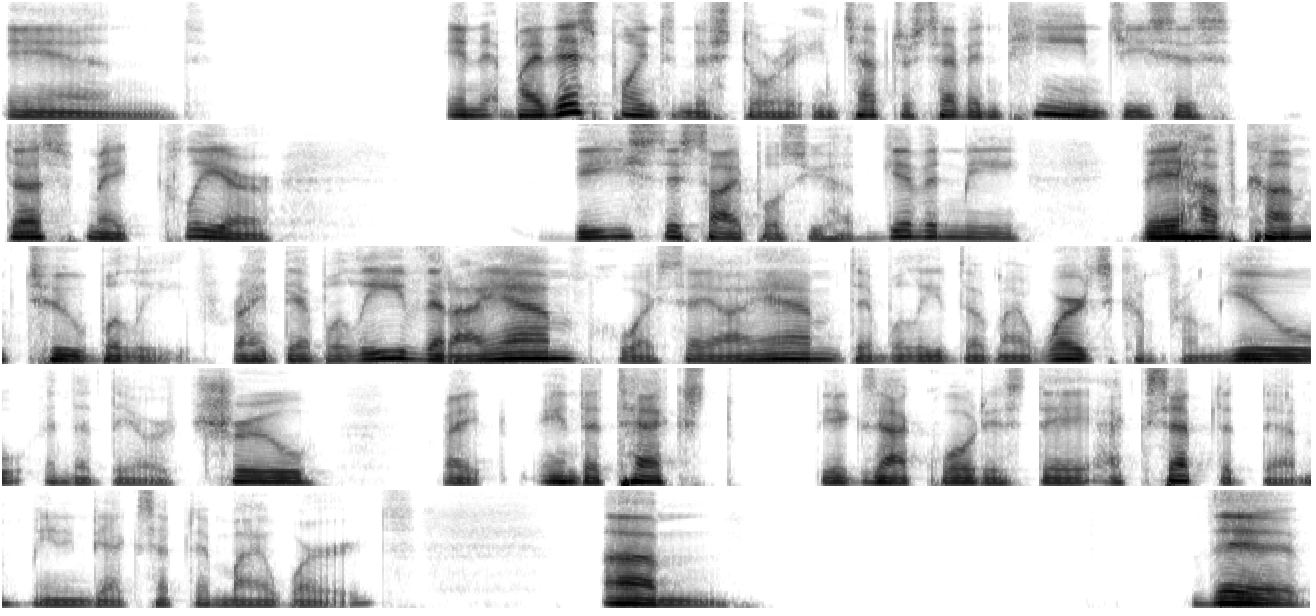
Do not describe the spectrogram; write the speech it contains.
and in by this point in the story, in chapter 17, Jesus does make clear these disciples you have given me, they have come to believe, right? They believe that I am who I say I am. They believe that my words come from you and that they are true, right? In the text, the exact quote is they accepted them, meaning they accepted my words. Um, the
